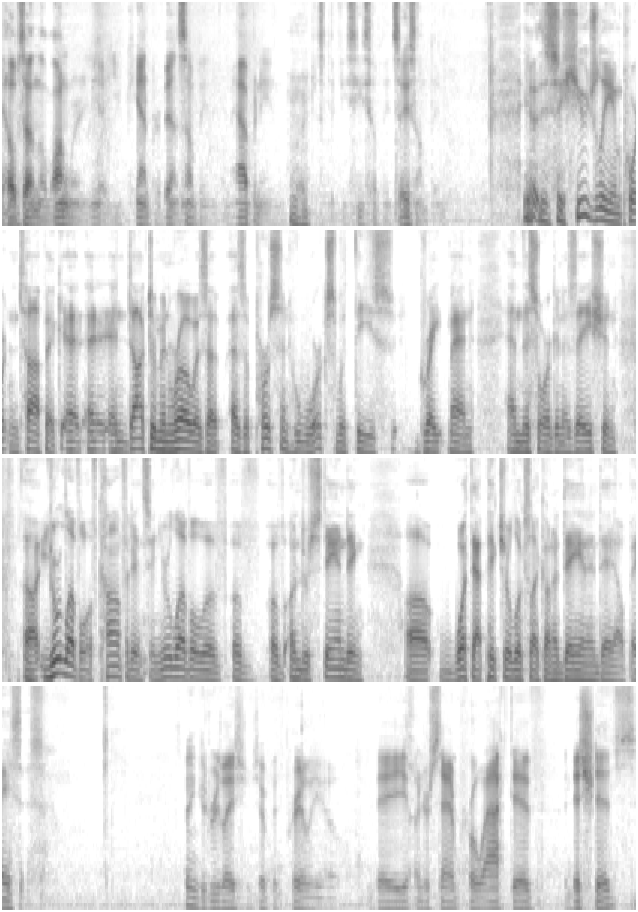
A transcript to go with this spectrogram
helps out in the long run. Yeah, you can prevent something from happening. But just if you see something, say something. You know, this is a hugely important topic, and, and, and Dr. Monroe, as a as a person who works with these great men and this organization, uh, your level of confidence and your level of of, of understanding uh, what that picture looks like on a day in and day out basis. It's been a good relationship with Praelio. They understand proactive initiatives.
